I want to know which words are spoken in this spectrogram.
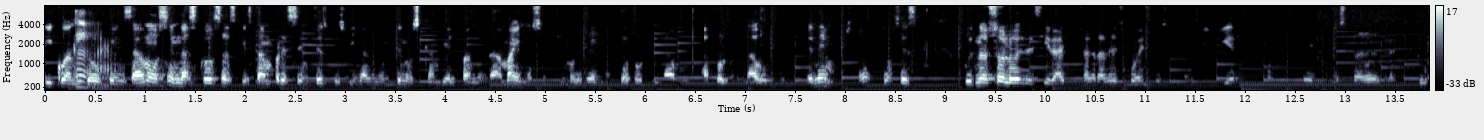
Y cuando claro. pensamos en las cosas que están presentes, pues finalmente nos cambia el panorama y nos sentimos realmente afortunados, afortunados de lo que tenemos. ¿no? Entonces, pues no solo es decir, ay, pues agradezco esto, sino vivir en un estado de gratitud.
